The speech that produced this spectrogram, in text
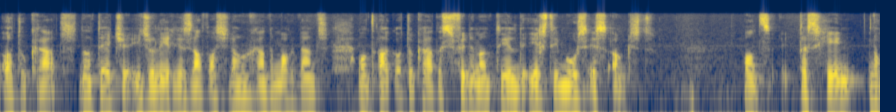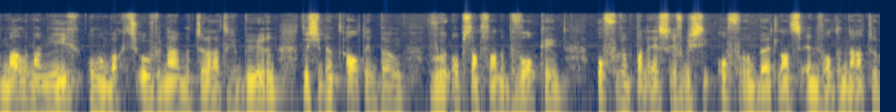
autocraat. Na een tijdje isoleer je jezelf als je dan aan de macht bent. Want elke autocraat is fundamenteel, de eerste emotie is angst. Want er is geen normale manier om een machtsovername te laten gebeuren. Dus je bent altijd bang voor een opstand van de bevolking, of voor een paleisrevolutie, of voor een buitenlandse inval, de NATO.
